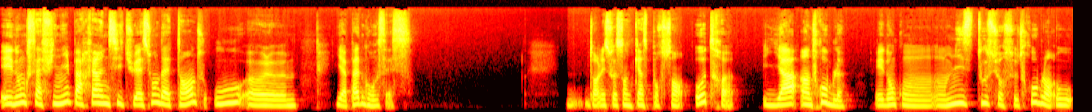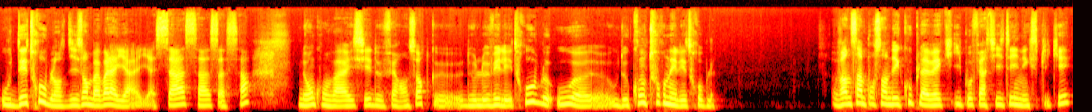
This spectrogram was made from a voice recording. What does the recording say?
et donc ça finit par faire une situation d'attente où euh, il n'y a pas de grossesse. Dans les 75% autres, il y a un trouble. Et donc, on, mise tout sur ce trouble ou, des troubles en se disant, bah voilà, il y a, ça, ça, ça, ça. Donc, on va essayer de faire en sorte de lever les troubles ou, euh, de contourner les troubles. 25% des couples avec hypofertilité inexpliquée.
